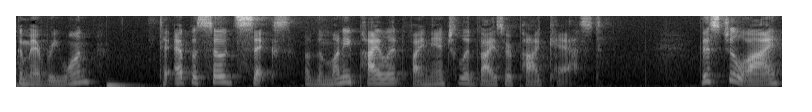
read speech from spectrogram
Welcome, everyone, to episode six of the Money Pilot Financial Advisor podcast. This July,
